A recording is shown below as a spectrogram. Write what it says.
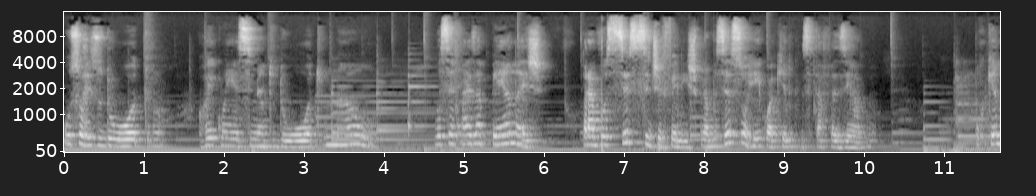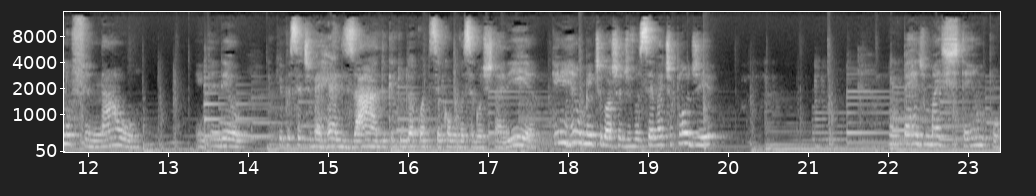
o sorriso do outro, o reconhecimento do outro. Não. Você faz apenas para você se sentir feliz, para você sorrir com aquilo que você está fazendo. Porque no final, entendeu? Que você tiver realizado, que tudo acontecer como você gostaria, quem realmente gosta de você vai te aplaudir. Não perde mais tempo,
